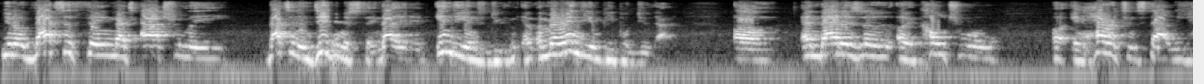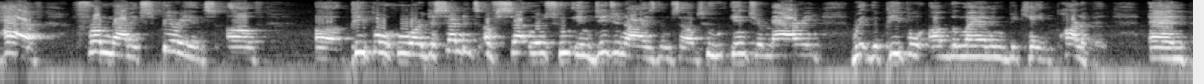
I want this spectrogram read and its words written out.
you know that's a thing that's actually that's an indigenous thing. That Indians do, Amerindian people do that, um, and that is a, a cultural uh, inheritance that we have from that experience of uh, people who are descendants of settlers who indigenized themselves, who intermarried with the people of the land and became part of it. And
